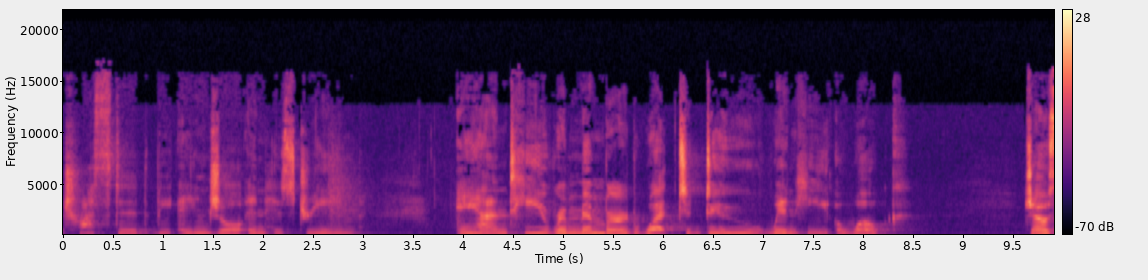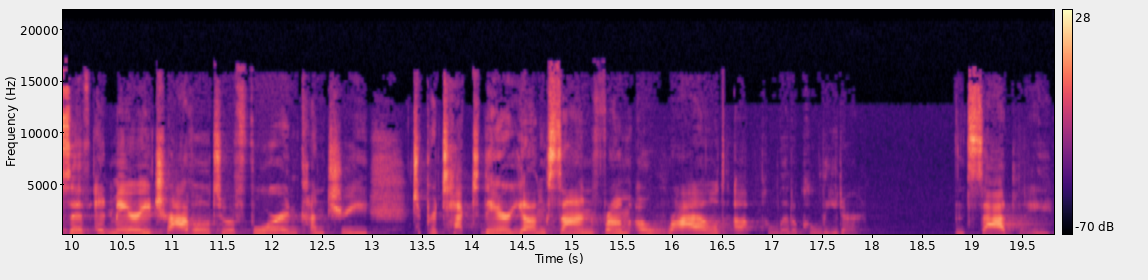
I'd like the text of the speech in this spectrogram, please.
trusted the angel in his dream, and he remembered what to do when he awoke. Joseph and Mary traveled to a foreign country to protect their young son from a riled up political leader. And sadly,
